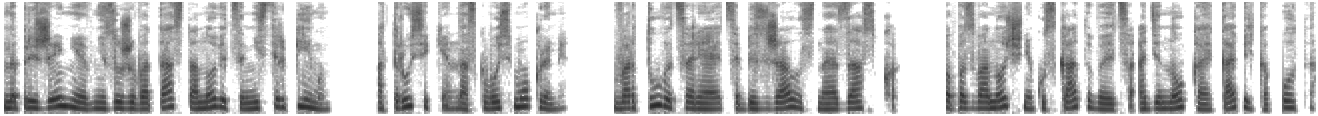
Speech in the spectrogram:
Напряжение внизу живота становится нестерпимым, а трусики насквозь мокрыми. Во рту воцаряется безжалостная засуха. По позвоночнику скатывается одинокая капелька пота,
